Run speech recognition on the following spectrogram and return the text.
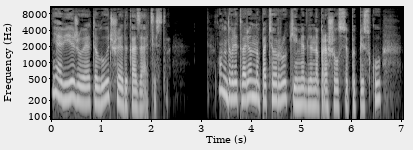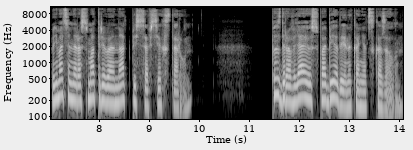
«Я вижу, это лучшее доказательство». Он удовлетворенно потер руки и медленно прошелся по песку, внимательно рассматривая надпись со всех сторон. «Поздравляю с победой», — наконец сказал он.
